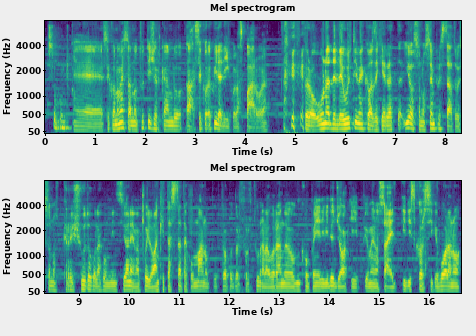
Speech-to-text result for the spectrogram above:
questo punto. Eh, secondo me stanno tutti cercando. Ah, seco- qui la dico, la sparo, eh. Però una delle ultime cose che in realtà io sono sempre stato e sono cresciuto con la convinzione, ma poi l'ho anche tastata con mano, purtroppo e per fortuna, lavorando in compagnia di videogiochi, più o meno sai i discorsi che volano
